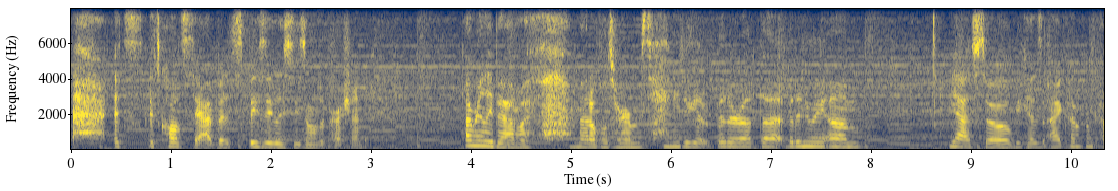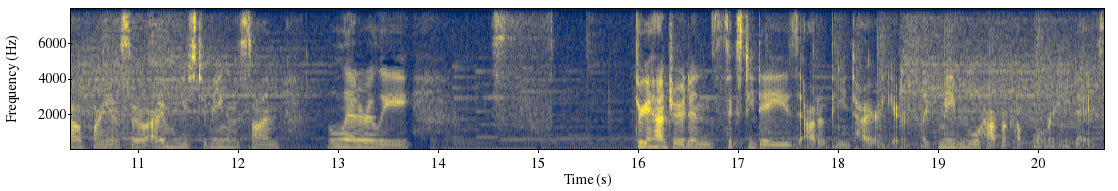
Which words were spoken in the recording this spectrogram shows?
it's it's called SAD, but it's basically seasonal depression. I'm really bad with medical terms. I need to get better at that. But anyway, um, yeah. So because I come from California, so I'm used to being in the sun, literally 360 days out of the entire year. Like maybe we'll have a couple rainy days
